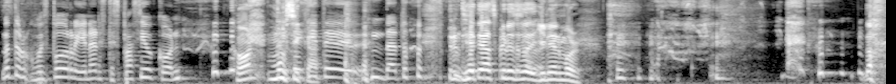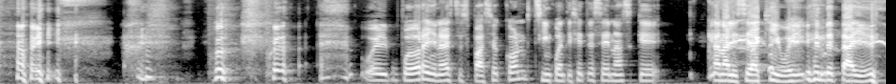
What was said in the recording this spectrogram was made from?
No te preocupes, puedo rellenar este espacio con... Con música. 37 datos. 37 datos curiosos de Julian Moore. no, güey. puedo rellenar este espacio con 57 escenas que analicé aquí, güey, en detalle.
